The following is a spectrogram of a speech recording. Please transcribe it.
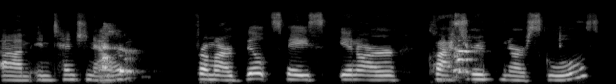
um, intentionality from our built space in our classroom in our schools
